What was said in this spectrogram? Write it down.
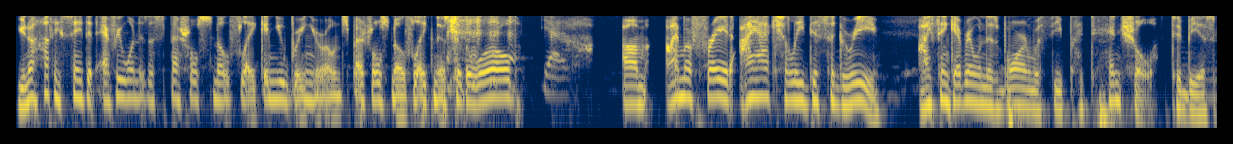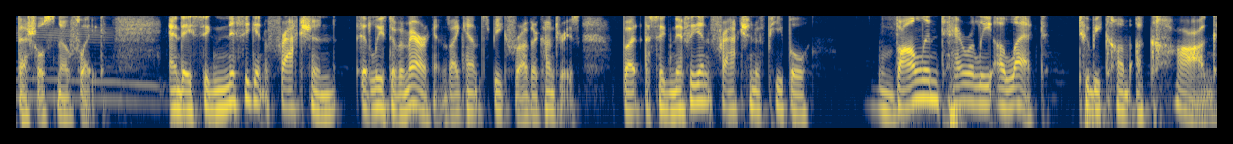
you know how they say that everyone is a special snowflake and you bring your own special snowflakeness to the world? yes. Um, I'm afraid I actually disagree. I think everyone is born with the potential to be a special snowflake. And a significant fraction, at least of Americans, I can't speak for other countries, but a significant fraction of people voluntarily elect to become a cog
